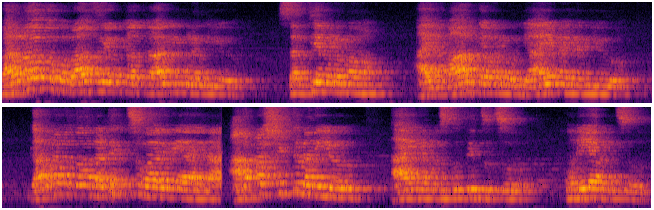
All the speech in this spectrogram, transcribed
పరలోకపు రాజు యొక్క కార్యములను సత్యములను ఆయన మార్గములు న్యాయమైనవి గర్వముతో నటించు వారిని ఆయన అనపశక్తుడనియు ఆయనను స్థుతించుచు కొనియాడుచు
